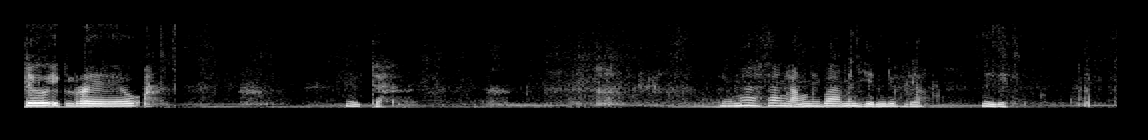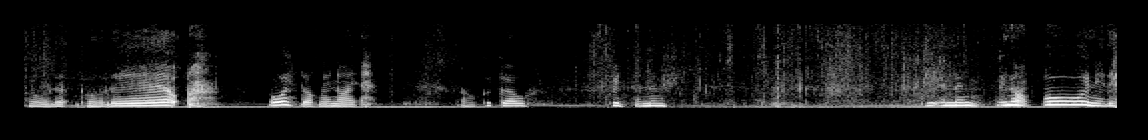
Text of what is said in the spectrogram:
เจออีกแล้ว นี่จ้ะเดี๋ยวมาข้างหลังนี่บ้านมันเห็นอยู่เดี๋ยว นี่ดิพอแล้วพอแล้วโอ้ย ดอกน้อยๆเอาคือเกาขึ้นอันหนึงนี่อันหนึงพี่น้องโอ้ยนี่ดิ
